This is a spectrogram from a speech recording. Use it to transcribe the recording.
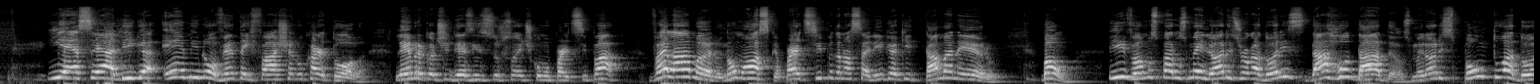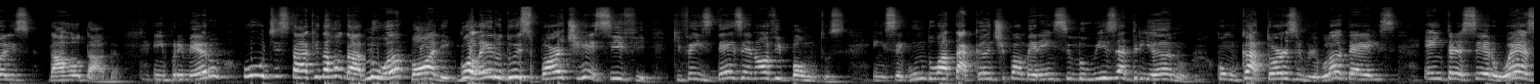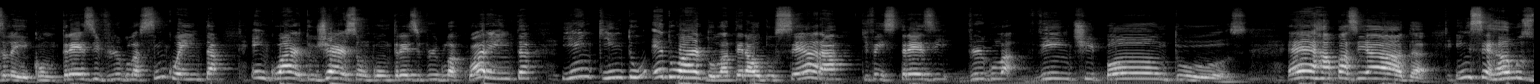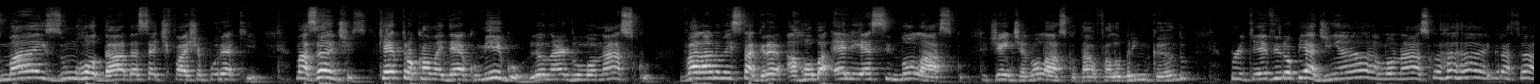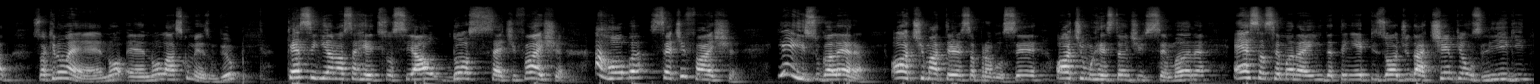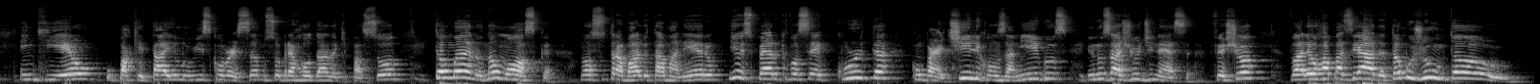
E essa é a Liga M90 e faixa no Cartola. Lembra que eu te dei as instruções de como participar? Vai lá, mano, não mosca, participa da nossa liga que tá maneiro. Bom, e vamos para os melhores jogadores da rodada, os melhores pontuadores da rodada. Em primeiro, o destaque da rodada: Luan Poli, goleiro do Sport Recife, que fez 19 pontos. Em segundo, o atacante palmeirense Luiz Adriano, com 14,10. Em terceiro, Wesley com 13,50. Em quarto, Gerson com 13,40. E em quinto, Eduardo, lateral do Ceará, que fez 13,20 pontos. É, rapaziada, encerramos mais um Rodada Sete Faixa por aqui. Mas antes, quer trocar uma ideia comigo, Leonardo Lonasco? Vai lá no meu Instagram, lsnolasco. Gente, é Nolasco, tá? Eu falo brincando, porque virou piadinha, ah, Lonasco, engraçado. Só que não é, é, no, é Nolasco mesmo, viu? Quer seguir a nossa rede social do Sete Faixa? Arroba Sete Faixa. E é isso, galera. Ótima terça para você, ótimo restante de semana. Essa semana ainda tem episódio da Champions League em que eu, o Paquetá e o Luiz conversamos sobre a rodada que passou. Então, mano, não mosca. Nosso trabalho tá maneiro e eu espero que você curta, compartilhe com os amigos e nos ajude nessa. Fechou? Valeu, rapaziada. Tamo junto.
